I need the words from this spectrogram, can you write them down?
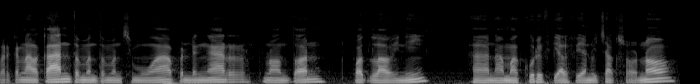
perkenalkan teman-teman semua pendengar, penonton Potlau ini. Eh, namaku Rifki Alfian Wicaksono.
